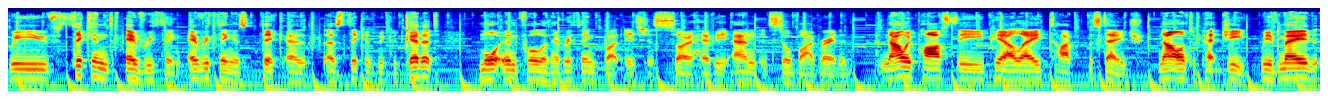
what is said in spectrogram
We've thickened everything. Everything is thick, as, as thick as we could get it. More infill and everything, but it's just so heavy and it's still vibrated. Now we pass the PLA type stage. Now onto PETG. We've made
